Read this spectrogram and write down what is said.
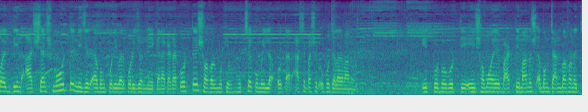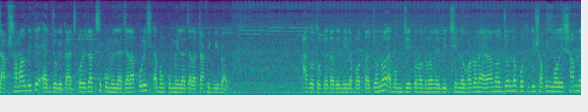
কয়েকদিন আর শেষ মুহূর্তে নিজের এবং পরিবার পরিজন নিয়ে কেনাকাটা করতে শহরমুখী হচ্ছে কুমিল্লা ও তার আশেপাশের উপজেলার মানুষ। ঈদ পূর্ববর্তী এই সময়ে বাড়তি মানুষ এবং যানবাহনের চাপ সামাল দিতে একযোগে কাজ করে যাচ্ছে কুমিল্লা জেলা পুলিশ এবং কুমিল্লা জেলা ট্রাফিক বিভাগ। আগত ক্রেতাদের নিরাপত্তার জন্য এবং যে কোনো ধরনের বিচ্ছিন্ন ঘটনা এড়ানোর জন্য প্রতিটি শপিং মলের সামনে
